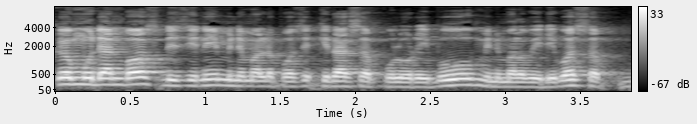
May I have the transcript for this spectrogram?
Kemudian bos di sini minimal deposit kita 10 ribu, minimal WD bos 25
